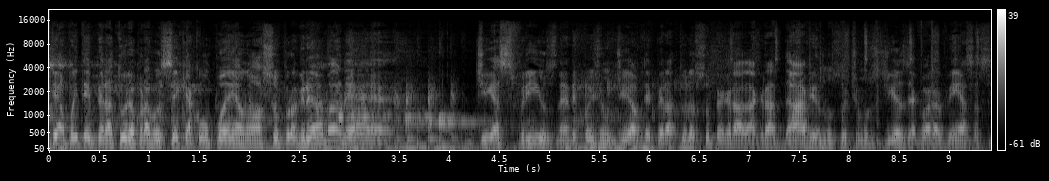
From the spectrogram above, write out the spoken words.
Tempo e temperatura para você que acompanha o nosso programa, né? Dias frios, né? Depois de um dia, a temperatura super agra- agradável nos últimos dias e agora vem essas,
